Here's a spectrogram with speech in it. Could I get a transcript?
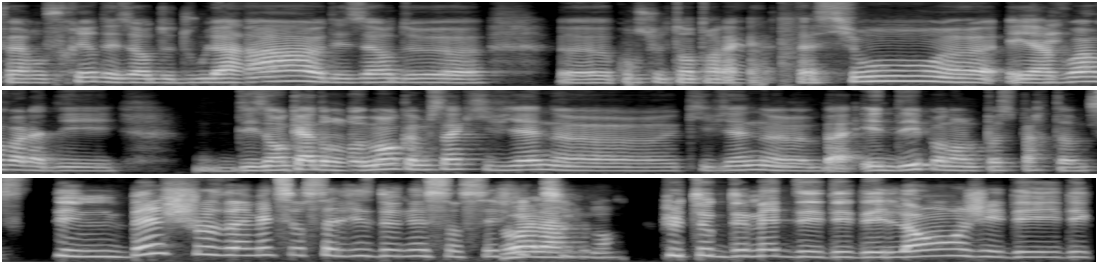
faire offrir des heures de doula, des heures de euh, euh, consultante en lactation, euh, et avoir voilà, des, des encadrements comme ça qui viennent, euh, qui viennent euh, bah, aider pendant le postpartum. C'est une belle chose à mettre sur sa liste de naissance, Voilà, effectivement. Plutôt que de mettre des, des, des langes et des, des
